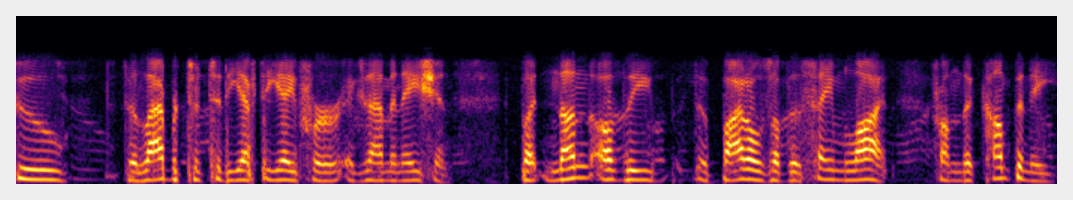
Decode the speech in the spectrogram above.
to the laboratory to the FDA for examination, but none of the the bottles of the same lot from the company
